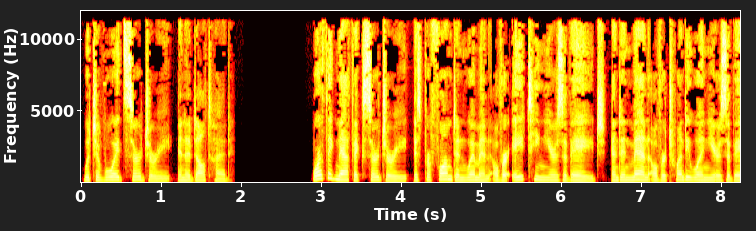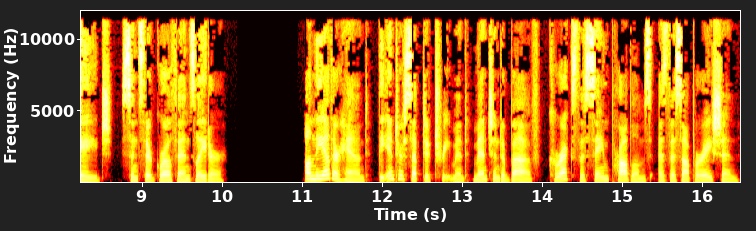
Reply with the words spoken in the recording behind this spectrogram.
which avoids surgery in adulthood. Orthognathic surgery is performed in women over 18 years of age and in men over 21 years of age, since their growth ends later. On the other hand, the interceptive treatment mentioned above corrects the same problems as this operation,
